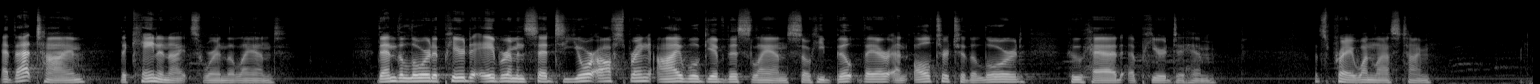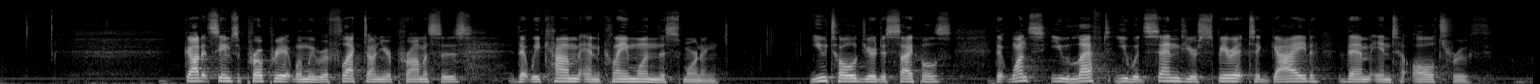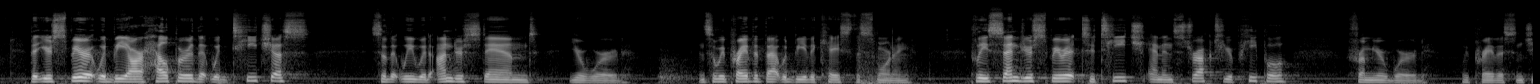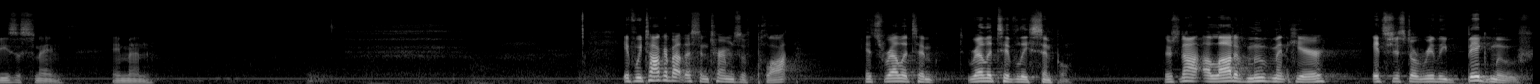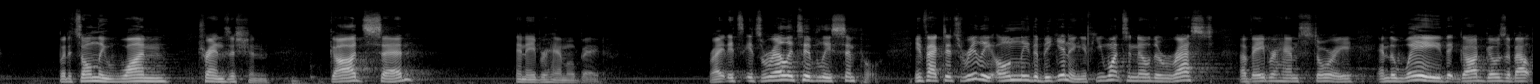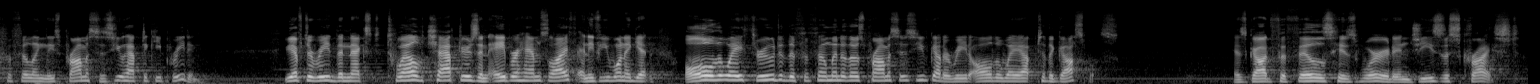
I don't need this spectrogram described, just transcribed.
At that time, the Canaanites were in the land. Then the Lord appeared to Abram and said, To your offspring I will give this land. So he built there an altar to the Lord who had appeared to him. Let's pray one last time. God, it seems appropriate when we reflect on your promises that we come and claim one this morning. You told your disciples that once you left, you would send your Spirit to guide them into all truth that your Spirit would be our helper, that would teach us so that we would understand your word. And so we pray that that would be the case this morning. Please send your Spirit to teach and instruct your people from your word. We pray this in Jesus' name. Amen. If we talk about this in terms of plot, it's relative, relatively simple. There's not a lot of movement here it's just a really big move, but it's only one transition. God said, and Abraham obeyed. Right? It's, it's relatively simple. In fact, it's really only the beginning. If you want to know the rest of Abraham's story and the way that God goes about fulfilling these promises, you have to keep reading. You have to read the next 12 chapters in Abraham's life, and if you want to get all the way through to the fulfillment of those promises, you've got to read all the way up to the Gospels as God fulfills his word in Jesus Christ.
